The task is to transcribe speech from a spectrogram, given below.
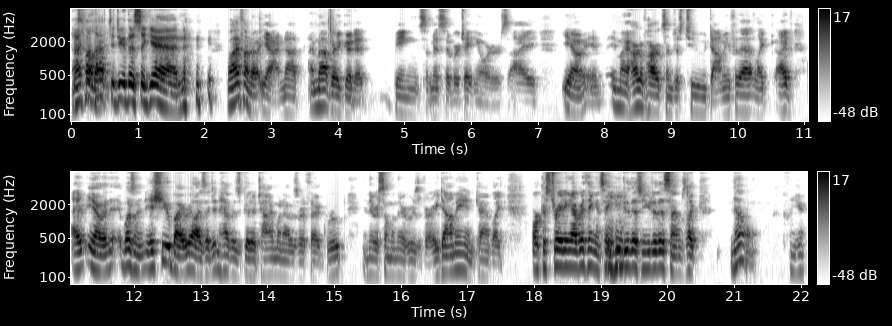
I I'll have to do this again. Well, I found out. Yeah, I'm not. I'm not very good at being submissive or taking orders. I, you know, in, in my heart of hearts, I'm just too dommy for that. Like I've, I, you know, it wasn't an issue, but I realized I didn't have as good a time when I was with a group, and there was someone there who was very dommy and kind of like orchestrating everything and saying, "You Mhm. do this and you do this." And I was like, "No, you're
